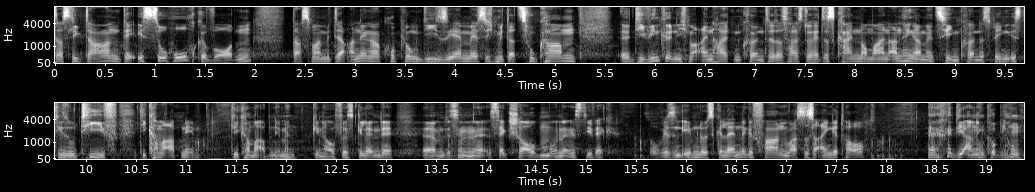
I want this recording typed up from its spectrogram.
Das liegt daran, der ist so hoch geworden, dass man mit der Anhängerkupplung, die serienmäßig mit dazu kam, äh, die Winkel nicht mehr einhalten könnte. Das heißt, du hättest keinen normalen Anhänger mehr ziehen können. Deswegen ist die so tief. Die kann man abnehmen. Die kann man abnehmen, genau, fürs Gelände. Ähm, das sind äh, sechs Schrauben und dann ist die weg. So, wir sind eben durchs Gelände gefahren. Was ist eingetaucht? Die Anhängerkupplung.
